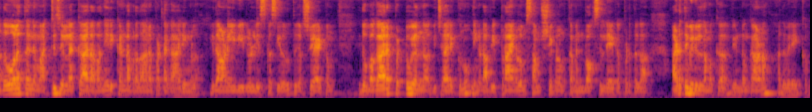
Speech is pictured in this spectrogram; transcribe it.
അതുപോലെ തന്നെ മറ്റ് ജില്ലക്കാർ അറിഞ്ഞിരിക്കേണ്ട പ്രധാനപ്പെട്ട കാര്യങ്ങൾ ഇതാണ് ഈ വീഡിയോയിൽ ഡിസ്കസ് ചെയ്തത്. തീർച്ചയായിട്ടും ഇത് ഉപകാരപ്പെട്ടു എന്ന് വിചാരിക്കുന്നു. നിങ്ങളുടെ അഭിപ്രായങ്ങളും സംശയങ്ങളും കമന്റ് ബോക്സിൽ രേഖപ്പെടുത്തുക. അടുത്ത വീഡിയോയിൽ നമുക്ക് വീണ്ടും കാണാം. അതുവരേക്കും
